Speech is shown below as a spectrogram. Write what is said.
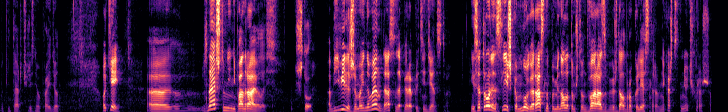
Макинтайр через него пройдет. Окей. Э, Знаешь, что мне не понравилось? Что? Объявили же main event, да, за первое претендентство. И Сет Роллинс слишком много раз напоминал о том, что он два раза побеждал Брока Леснера. Мне кажется, это не очень хорошо.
